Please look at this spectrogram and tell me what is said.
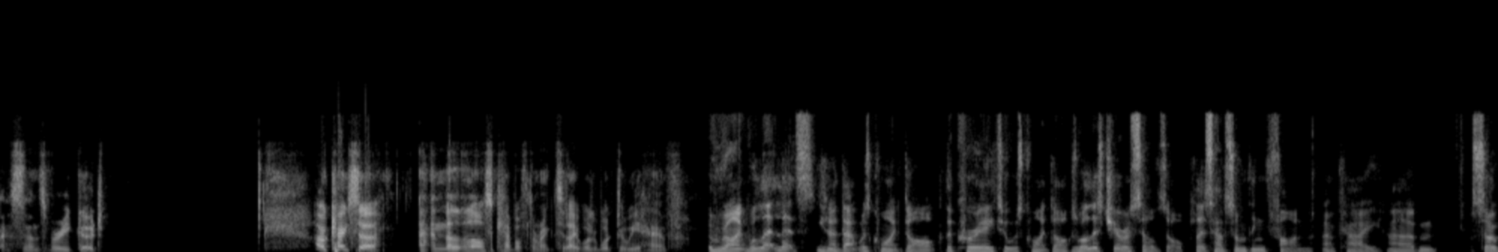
That sounds very good. Okay, sir. And the last cab off the rank today. What what do we have? Right. Well, let, let's, you know, that was quite dark. The creator was quite dark as well. Let's cheer ourselves up. Let's have something fun. Okay. Um, so,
